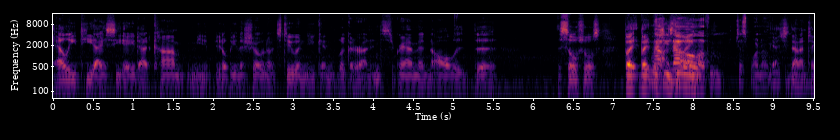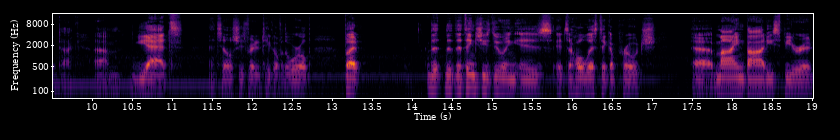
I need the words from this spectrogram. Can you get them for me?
L E T I C A dot com, it'll be in the show notes too, and you can look at her on Instagram and all the the, socials. But but what Not, she's not doing all of them, just one of them. yeah, she's not on TikTok um, yet until she's ready to take over the world. But the, the, the thing she's doing is it's a holistic approach, uh, mind, body, spirit,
